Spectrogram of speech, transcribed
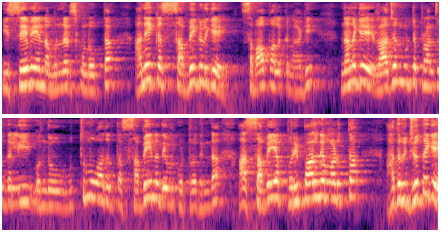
ಈ ಸೇವೆಯನ್ನು ಮುನ್ನಡೆಸಿಕೊಂಡು ಹೋಗ್ತಾ ಅನೇಕ ಸಭೆಗಳಿಗೆ ಸಭಾಪಾಲಕನಾಗಿ ನನಗೆ ರಾಜನಗುಂಟೆ ಪ್ರಾಂತದಲ್ಲಿ ಒಂದು ಉತ್ತಮವಾದಂಥ ಸಭೆಯನ್ನು ದೇವರು ಕೊಟ್ಟಿರೋದ್ರಿಂದ ಆ ಸಭೆಯ ಪರಿಪಾಲನೆ ಮಾಡುತ್ತಾ ಅದರ ಜೊತೆಗೆ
